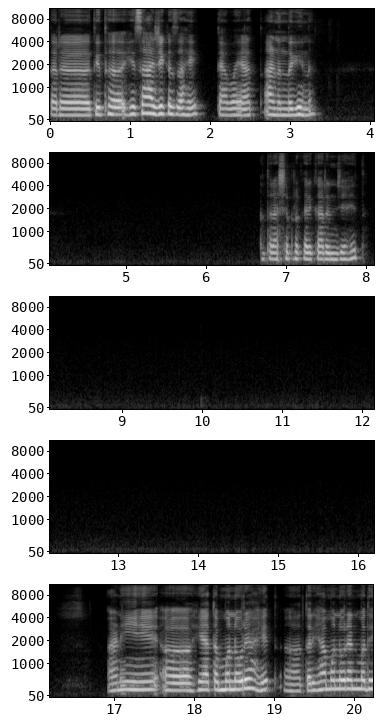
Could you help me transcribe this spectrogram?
तर तिथं हे साहजिकच आहे त्या वयात आनंद घेणं. तर अशा प्रकारे कारंजे आहेत. आणि हे आता मनोरे आहेत. तर ह्या मनोऱ्यांमध्ये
